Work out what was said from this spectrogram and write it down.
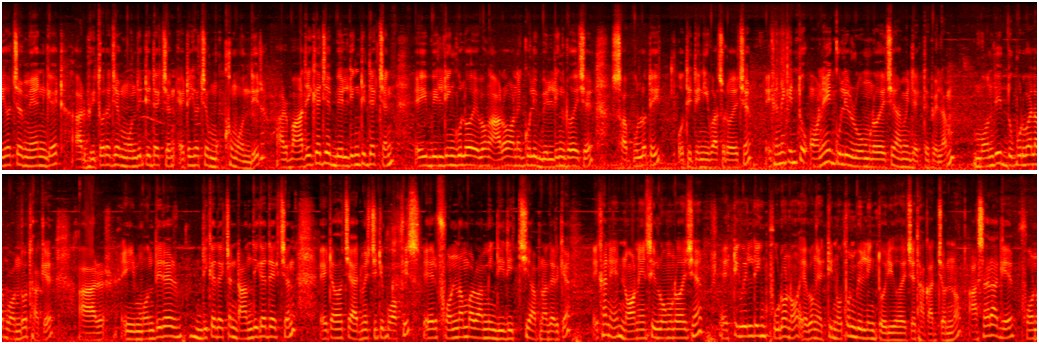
এই হচ্ছে মেন গেট আর ভিতরে যে মন্দিরটি দেখছেন এটি হচ্ছে মুখ্য মন্দির। আর বাঁদিকে যে বিল্ডিংটি দেখছেন, এই বিল্ডিংগুলো এবং আরও অনেকগুলি বিল্ডিং রয়েছে, সবগুলোতেই অতিথি নিবাস রয়েছে। এখানে কিন্তু অনেকগুলি রুম রয়েছে, আমি দেখতে পেলাম। মন্দির দুপুরবেলা বন্ধ থাকে, আর এই মন্দিরের দিকে দেখছেন, ডান দিকে দেখছেন, এটা হচ্ছে অ্যাডমিনিস্ট্রেটিভ অফিস এর ফোন নাম্বারও আমি দিয়ে দিচ্ছি আপনাদেরকে। এখানে নন এসি রুম রয়েছে, একটি বিল্ডিং পুরনো এবং একটি নতুন বিল্ডিং তৈরি হয়েছে থাকার জন্য। আসার আগে ফোন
